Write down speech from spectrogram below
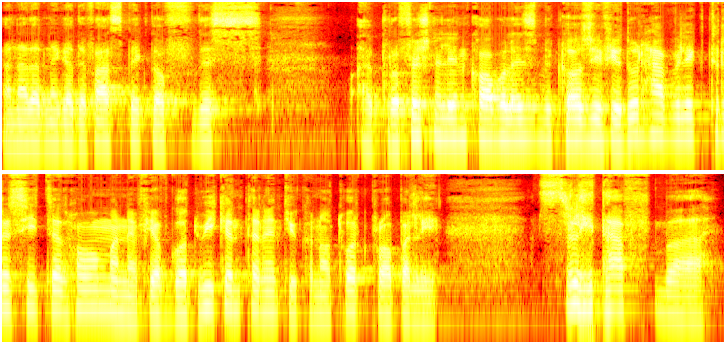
Another negative aspect of this uh, professional in Kabul is because if you don't have electricity at home and if you have got weak internet, you cannot work properly. It's really tough. But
